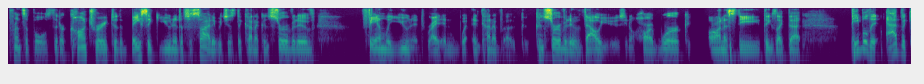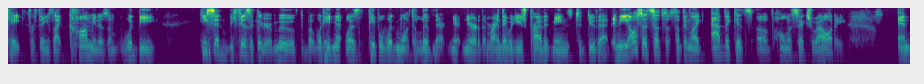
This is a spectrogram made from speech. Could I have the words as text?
principles that are contrary to the basic unit of society, which is the kind of conservative family unit, right? And and kind of uh, conservative values, you know, hard work, honesty, things like that. People that advocate for things like communism would be he said be physically removed, but what he meant was people wouldn't want to live near, near, near to them, right? And they would use private means to do that. And he also said something like advocates of homosexuality. And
